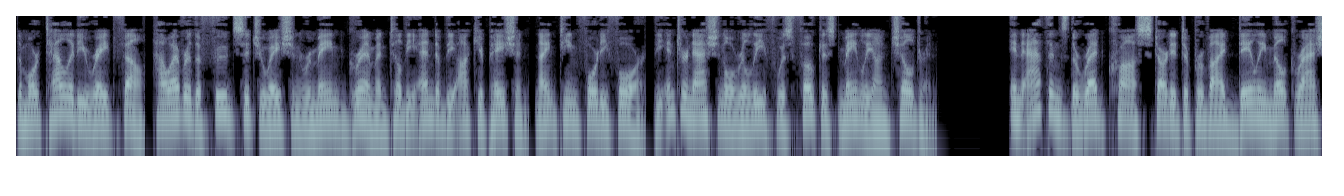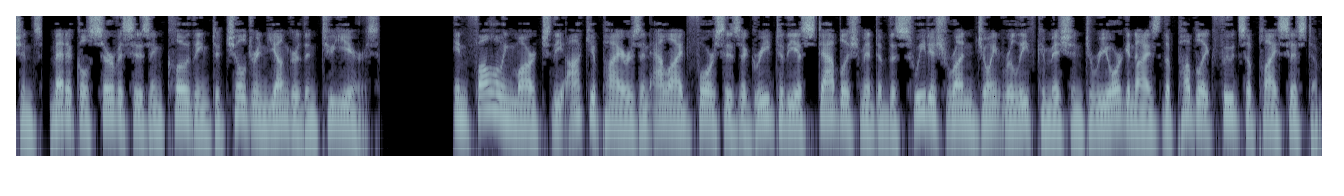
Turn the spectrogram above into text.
the mortality rate fell, however the food situation remained grim until the end of the occupation 1944. .The international relief was focused mainly on children. In Athens the Red Cross started to provide daily milk rations, medical services and clothing to children younger than two years. In following March the occupiers and Allied forces agreed to the establishment of the Swedish-run Joint Relief Commission to reorganize the public food supply system.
